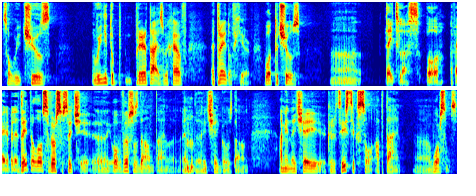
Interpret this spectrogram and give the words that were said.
so we choose we need to prioritize we have a trade-off here what to choose uh, Data loss or availability. data loss versus H, uh, or versus downtime, uh, and uh, HA goes down. I mean, HA characteristics, so uptime uh, worsens.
